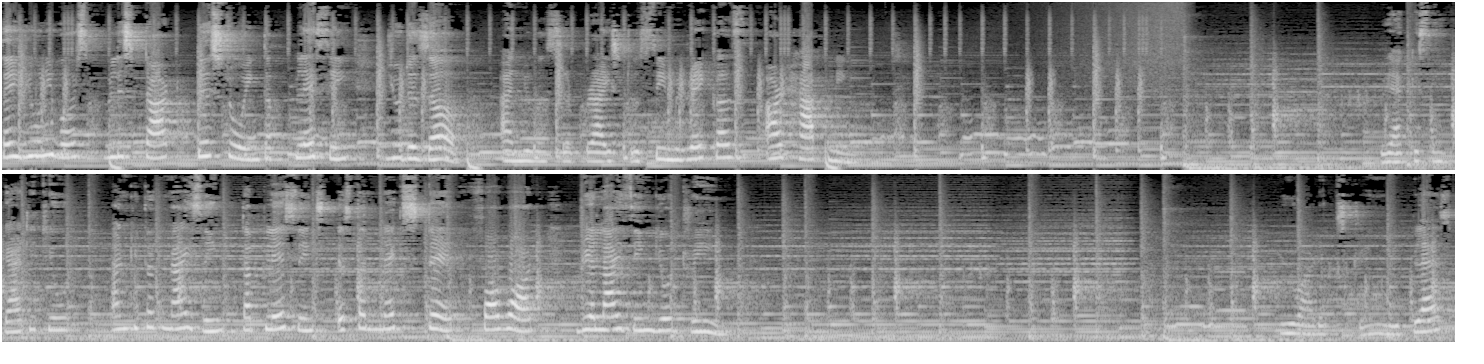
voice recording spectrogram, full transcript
The universe will start bestowing the blessing you deserve and you will surprised to see miracles are happening. Practicing gratitude and recognizing the blessings is the next step forward realizing your dream. You are extremely blessed.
